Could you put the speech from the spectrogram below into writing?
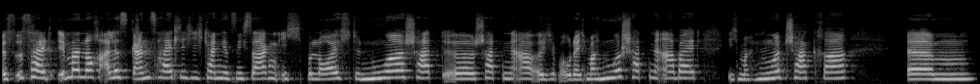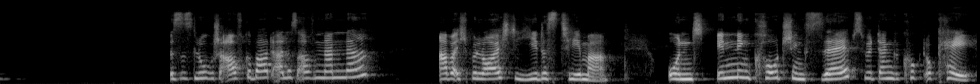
es ist halt immer noch alles ganzheitlich. Ich kann jetzt nicht sagen, ich beleuchte nur Schat, äh, Schattenarbeit oder ich mache nur Schattenarbeit, ich mache nur Chakra. Ähm, es ist logisch aufgebaut, alles aufeinander, aber ich beleuchte jedes Thema. Und in den Coachings selbst wird dann geguckt, okay,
